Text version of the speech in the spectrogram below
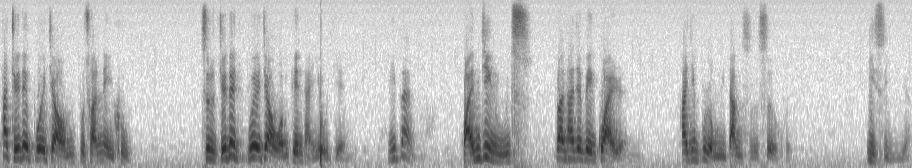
他绝对不会叫我们不穿内裤，是不是？绝对不会叫我们偏袒右肩。没办法，环境如此，不然他就变怪人了。他已经不容于当时的社会，意思一样。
